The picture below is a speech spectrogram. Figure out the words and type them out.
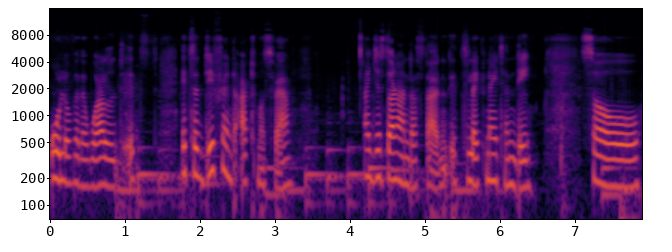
all over the world. It's it's a different atmosphere. I just don't understand. It's like night and day. So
